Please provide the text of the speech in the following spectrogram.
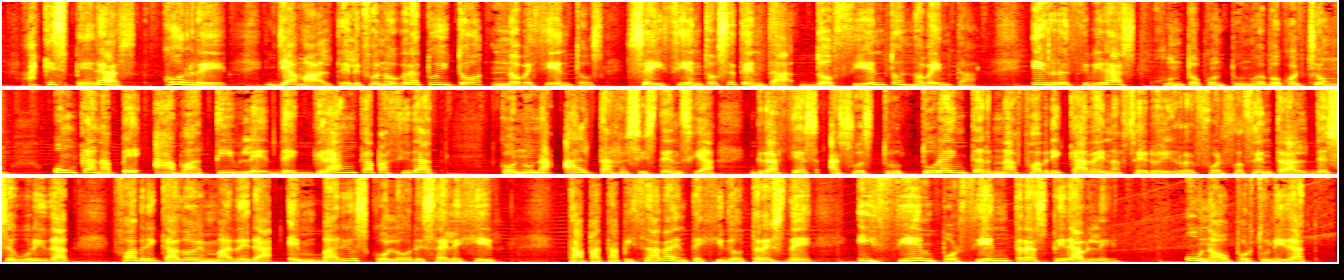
¿A qué esperas? Corre, llama al teléfono gratuito 900-670-290 y recibirás junto con tu nuevo colchón un canapé abatible de gran capacidad con una alta resistencia gracias a su estructura interna fabricada en acero y refuerzo central de seguridad fabricado en madera en varios colores a elegir, tapa tapizada en tejido 3D y 100% transpirable. Una oportunidad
